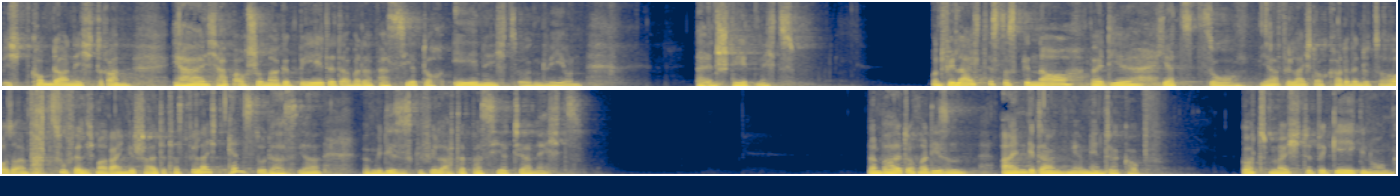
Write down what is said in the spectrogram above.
ich komme da nicht dran. Ja, ich habe auch schon mal gebetet, aber da passiert doch eh nichts irgendwie. Und da entsteht nichts. Und vielleicht ist das genau bei dir jetzt so. Ja, vielleicht auch gerade, wenn du zu Hause einfach zufällig mal reingeschaltet hast. Vielleicht kennst du das, ja. Irgendwie dieses Gefühl, ach, da passiert ja nichts. Dann behalte doch mal diesen einen Gedanken im Hinterkopf. Gott möchte Begegnung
